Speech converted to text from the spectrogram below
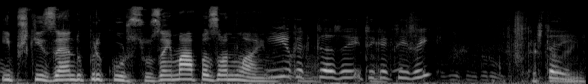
e pesquisando percursos em mapas online. E o que é que tens aí? O que é que tens aí? Esta Tem.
